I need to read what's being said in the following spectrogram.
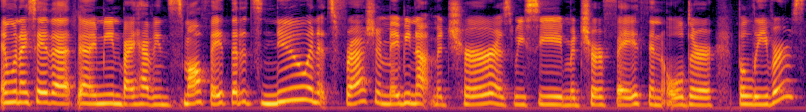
And when I say that, I mean by having small faith, that it's new and it's fresh and maybe not mature as we see mature faith in older believers,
